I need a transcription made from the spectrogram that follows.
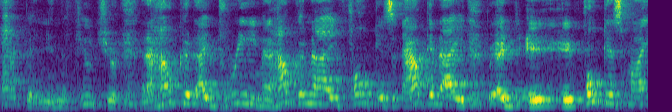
happen in the future and how could I dream and how can I focus and how can I uh, uh, focus my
